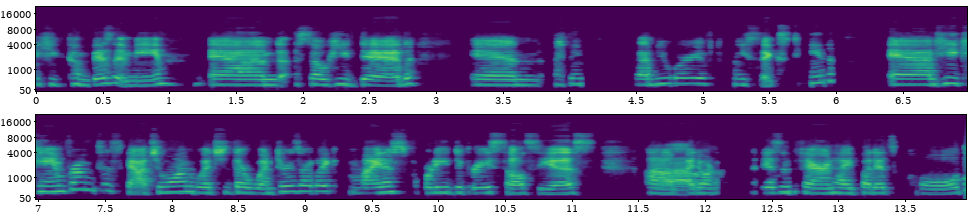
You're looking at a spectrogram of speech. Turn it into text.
he could come visit me. And so he did in, I think, February of 2016. And he came from Saskatchewan, which their winters are like minus 40 degrees Celsius. Um, wow. I don't know if it is in Fahrenheit, but it's cold.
